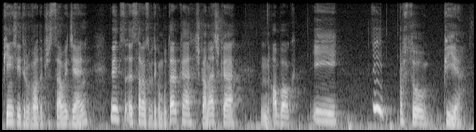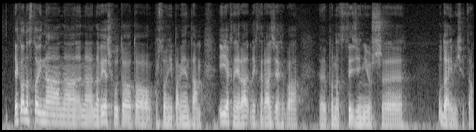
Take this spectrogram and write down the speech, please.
5 litrów wody przez cały dzień. Więc stawiam sobie taką butelkę, szklaneczkę obok i, i po prostu piję. Jak ona stoi na, na, na, na wierzchu, to, to po prostu o niej pamiętam. I jak, najra, jak na razie chyba e, ponad tydzień już e, udaje mi się to.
